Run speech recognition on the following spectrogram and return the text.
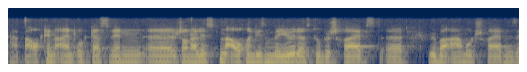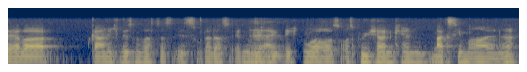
habe auch den Eindruck, dass wenn äh, Journalisten auch in diesem Milieu, das du beschreibst, äh, über Armut schreiben, selber gar nicht wissen, was das ist oder das irgendwie mhm. eigentlich nur aus, aus Büchern kennen, maximal. Ne?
